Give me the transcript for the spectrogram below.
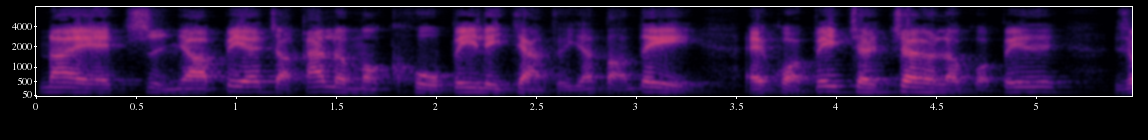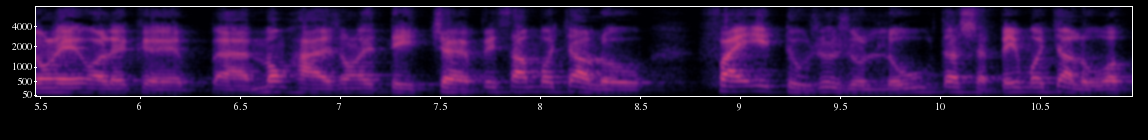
này, chỉ nhờ bé cho các là một khu bé lý chẳng chủ nhân tận đi ai quả bé chờ chờ là quả bé dùng lấy ở lấy cái mong hà dùng lấy thì chờ bé xong mới cho lù. Phải ít tụ rồi rồi lú ta sẽ bé mới cho lù. Ok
